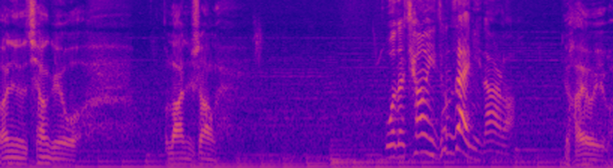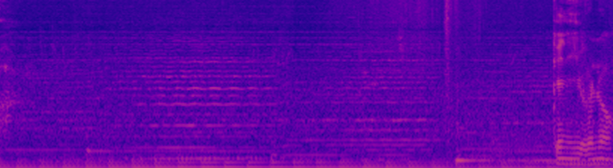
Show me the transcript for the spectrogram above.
把你的枪给我，我拉你上来。我的枪已经在你那儿了。你还有一把，给你一分钟。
